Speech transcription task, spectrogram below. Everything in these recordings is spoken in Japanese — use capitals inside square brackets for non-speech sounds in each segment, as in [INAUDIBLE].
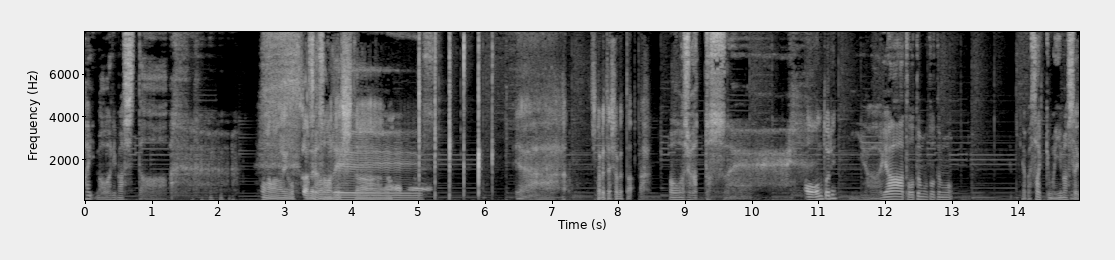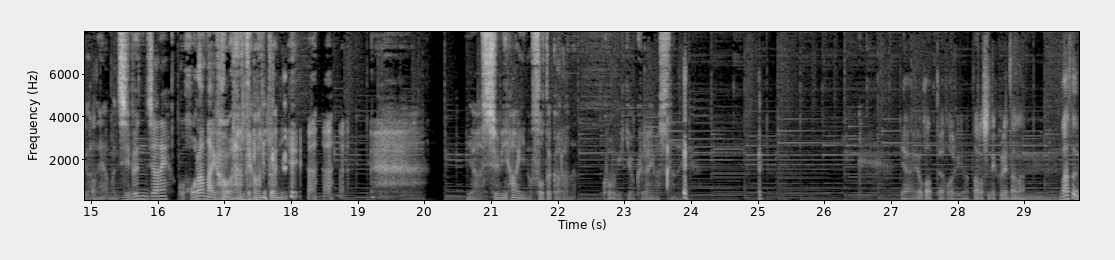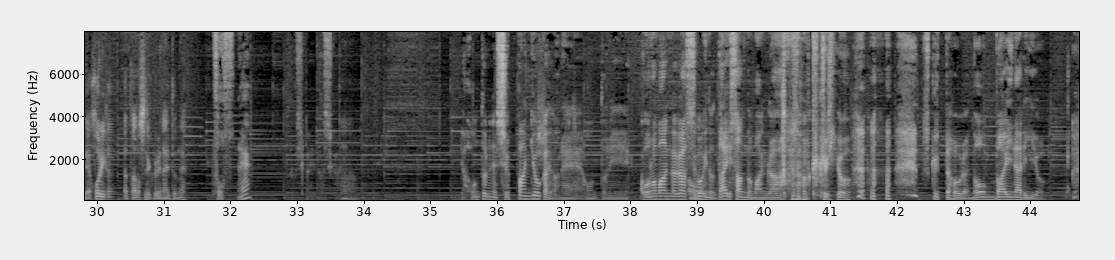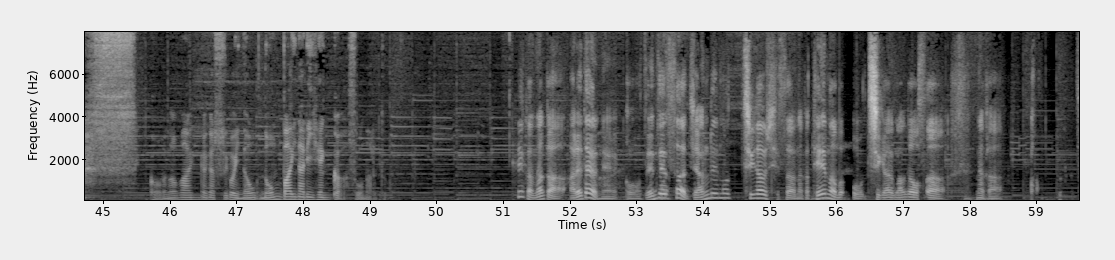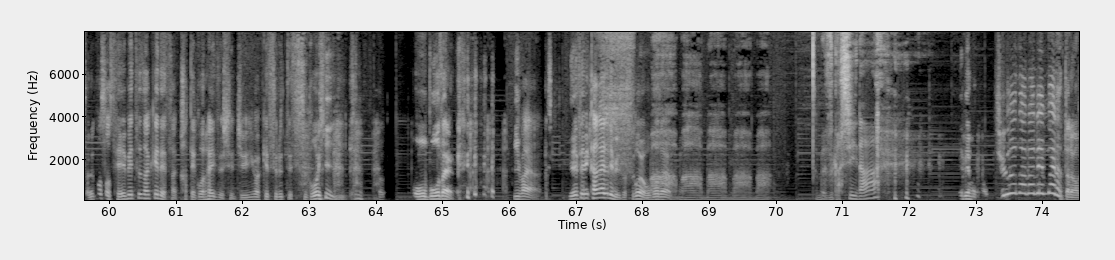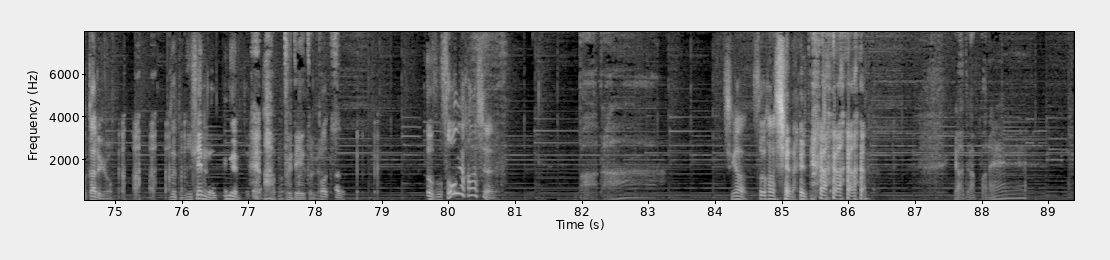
はい、回りました。はい、お疲れ様でした。いやー、喋った喋った。あ、面白かったっすね。本当に？いやーいやーとてもとても。やっぱさっきも言いましたけどね、もう自分じゃね、こう掘らない方なんで、本当に。[LAUGHS] いや、守備範囲の外からな攻撃を食らいましたね。いや、よかったよ、ホリが楽しんでくれたなう。んまずね、ホリが楽しんでくれないとね。そうっすね。確かに確かに。いや、本当にね、出版業界はね、本当に、この漫画がすごいの、第3の漫画 [LAUGHS] のくくりを [LAUGHS] 作った方が、ノンバイナリーを。この漫画がすごいノン、ノンバイナリー編か、そうなると。ていうか、なんか、あれだよね、こう、全然さ、ジャンルも違うしさ、なんかテーマも違う漫画をさ、なんか、こそれこそ性別だけでさ、カテゴライズして順位分けするってすごい [LAUGHS] 横暴だよね。今や、冷静に考えてみるとすごい横暴だよね。まあまあまあまあまあ、難しいな。でも、17年前だったらわかるよ。だって2006年とか。アップデートが。わかる。そうそう、そういう話だよね。ま違う、そういう話じゃない。な。[LAUGHS] いや、でもやっぱね、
